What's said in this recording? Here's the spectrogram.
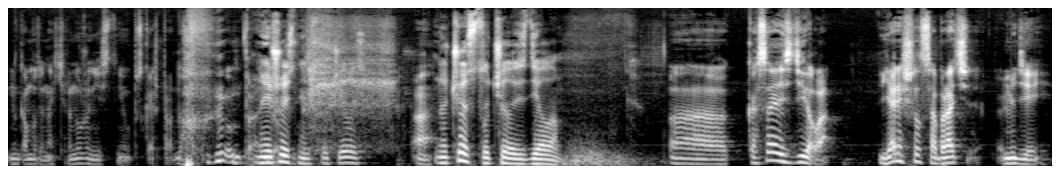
ну, кому ты нахер нужен, если ты не выпускаешь продукт. Ну и что с ним случилось? А. Ну что случилось с делом? Э, касаясь дела, я решил собрать людей.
